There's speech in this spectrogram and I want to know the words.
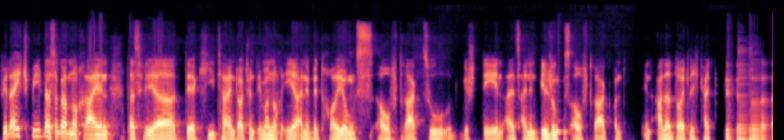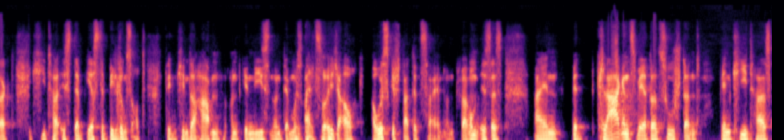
Vielleicht spielt da sogar noch rein, dass wir der Kita in Deutschland immer noch eher einen Betreuungsauftrag zugestehen als einen Bildungsauftrag. Und in aller Deutlichkeit gesagt, die Kita ist der erste Bildungsort, den Kinder haben und genießen und der muss als solcher auch ausgestattet sein. Und warum ist es ein beklagenswerter Zustand, wenn Kitas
